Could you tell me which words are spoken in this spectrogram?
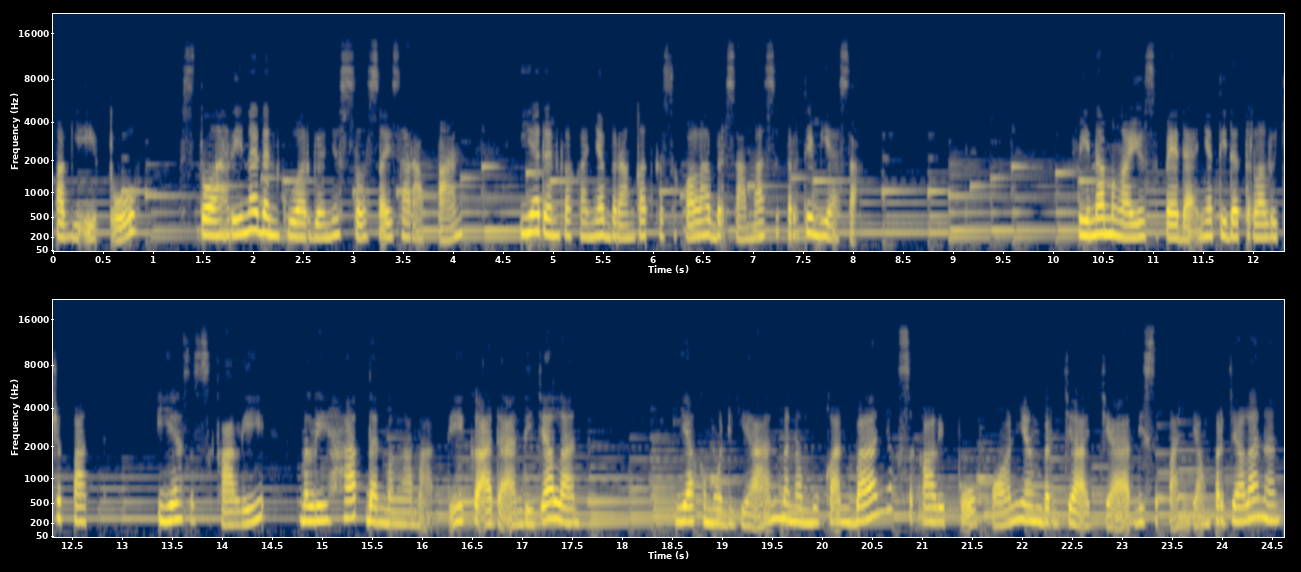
Pagi itu, setelah Rina dan keluarganya selesai sarapan, ia dan kakaknya berangkat ke sekolah bersama seperti biasa. Rina mengayuh sepedanya tidak terlalu cepat. Ia sesekali melihat dan mengamati keadaan di jalan. Ia kemudian menemukan banyak sekali pohon yang berjajar di sepanjang perjalanan.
